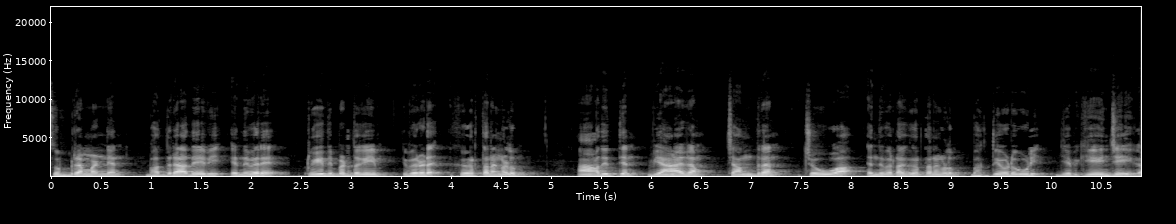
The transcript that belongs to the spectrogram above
സുബ്രഹ്മണ്യൻ ഭദ്രാദേവി എന്നിവരെ പ്രീതിപ്പെടുത്തുകയും ഇവരുടെ കീർത്തനങ്ങളും ആദിത്യൻ വ്യാഴം ചന്ദ്രൻ ചൊവ്വ എന്നിവരുടെ കീർത്തനങ്ങളും ഭക്തിയോടുകൂടി ജപിക്കുകയും ചെയ്യുക.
